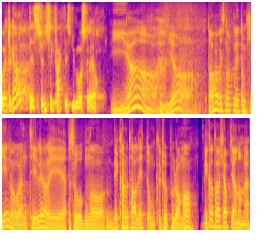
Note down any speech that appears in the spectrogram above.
Og vet du hva? Det syns jeg faktisk du òg skal gjøre. Ja. Ja, da har vi snakket litt om kinoen tidligere i episoden, og vi kan jo ta litt om kulturprogrammet òg. Vi kan ta kjapt gjennom det.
